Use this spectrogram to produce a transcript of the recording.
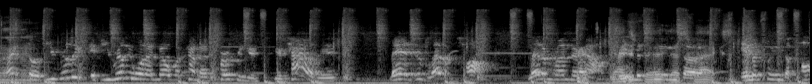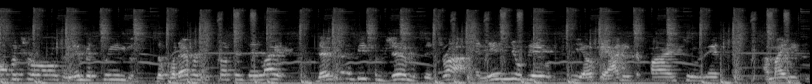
right? So if you really if you really want to know what kind of person your, your child is, man, just let them talk, let them run their house. That's in fair. between That's the facts. in between the Paw Patrols and in between the, the whatever the stuff that they like, there's gonna be some gems that drop, and then you'll be able to see, okay, I need to fine tune this. I might need to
